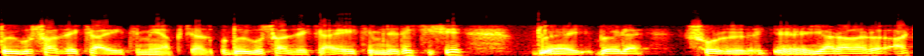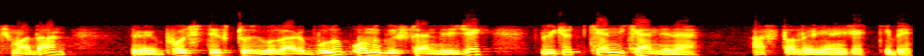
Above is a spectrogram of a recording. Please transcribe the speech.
duygusal zeka eğitimi yapacağız. Bu duygusal zeka eğitiminde de kişi e, böyle sor- e, yaraları açmadan e, pozitif duyguları bulup onu güçlendirecek vücut kendi kendine hastalığı yenecek gibi.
